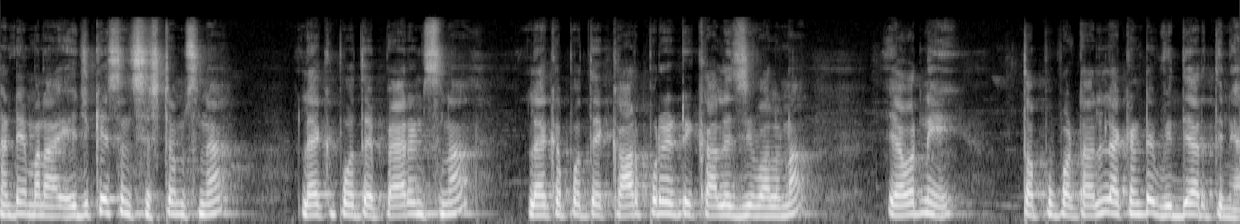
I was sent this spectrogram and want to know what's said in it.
అంటే మన ఎడ్యుకేషన్ సిస్టమ్స్నా లేకపోతే పేరెంట్స్నా లేకపోతే కార్పొరేటివ్ కాలేజీ వలన ఎవరిని తప్పు పట్టాలి లేకంటే విద్యార్థిని.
